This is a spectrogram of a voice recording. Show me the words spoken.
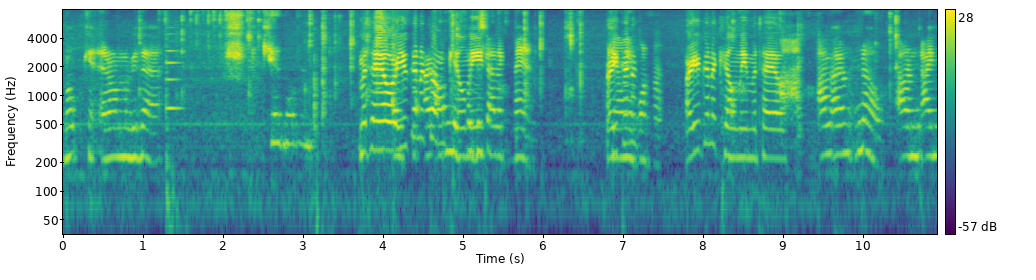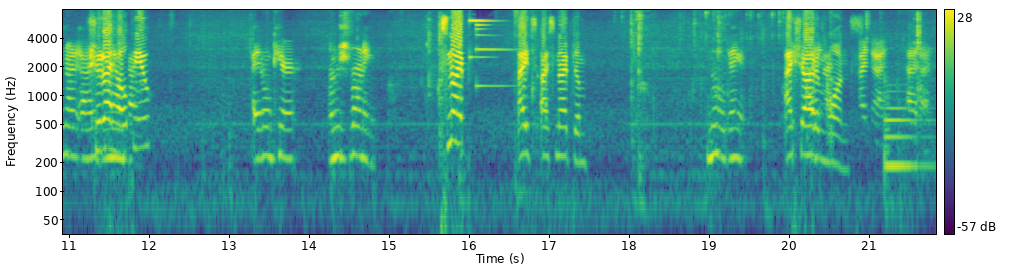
nope, can't, I don't want to be that. Can't move. Mateo, are you gonna I- come I'm kill me? Like a man. Are you gonna one heart. Are you gonna kill me, Mateo? I, I, I don't know. I'm, I'm not. I, Should I help you? I don't care. I'm just running. Snipe. I, I sniped him. No, dang it. I shot I- him I- once. I died. I died.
